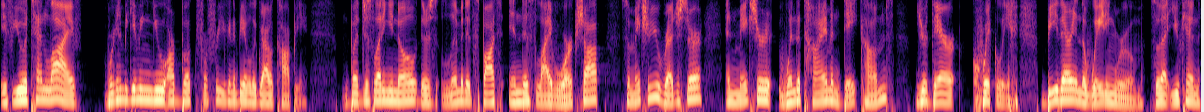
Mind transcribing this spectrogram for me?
if you attend live, we're going to be giving you our book for free. You're going to be able to grab a copy. But just letting you know, there's limited spots in this live workshop. So make sure you register and make sure when the time and date comes, you're there quickly. Be there in the waiting room so that you can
